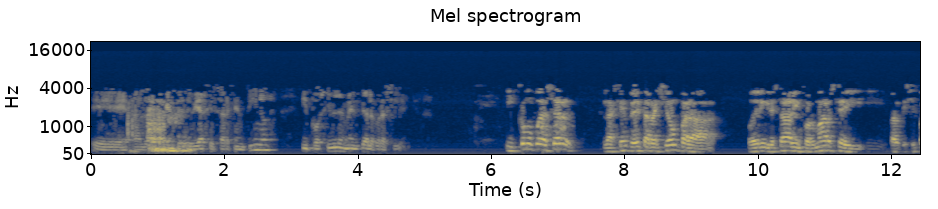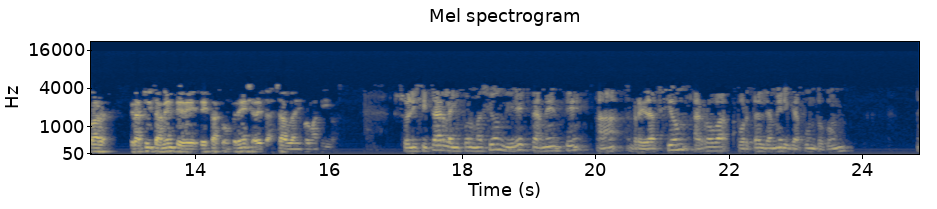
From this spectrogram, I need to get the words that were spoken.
eh, a los agentes de viajes argentinos y posiblemente a los brasileños. ¿Y cómo puede hacer la gente de esta región para poder ingresar, informarse y, participar gratuitamente de estas conferencias, de estas charlas informativas? Solicitar la información directamente a redacción arroba portaldeamerica.com eh,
